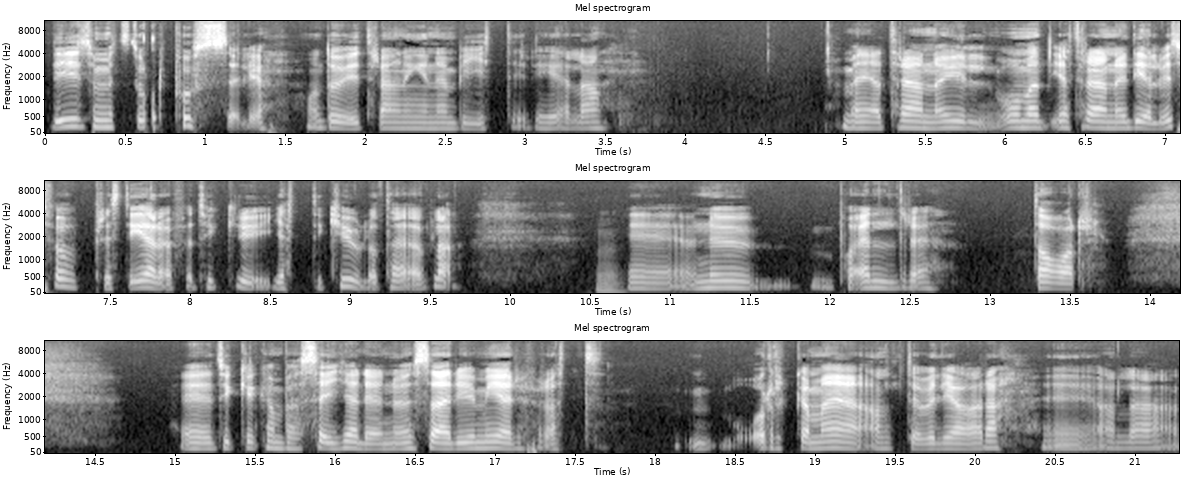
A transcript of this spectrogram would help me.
det är som ett stort pussel. Ja. Och då är träningen en bit i det hela. Men jag tränar ju och jag tränar delvis för att prestera, för jag tycker det är jättekul att tävla. Mm. Eh, nu på äldre dagar, eh, tycker jag kan bara säga det nu, så är det ju mer för att mm, orka med allt jag vill göra. Eh, alla,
